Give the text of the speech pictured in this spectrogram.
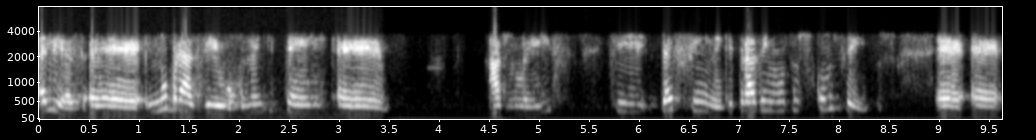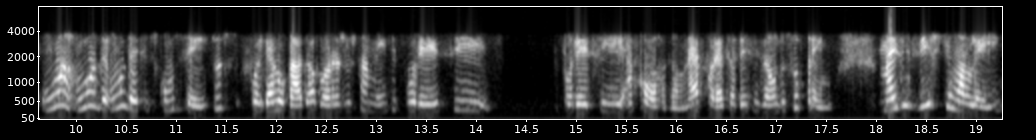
Elias, é, no Brasil, a gente tem é, as leis que definem, que trazem muitos conceitos. É, é, uma, uma um desses conceitos foi derrubado agora justamente por esse por esse acórdão, né, por essa decisão do Supremo. Mas existe uma lei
